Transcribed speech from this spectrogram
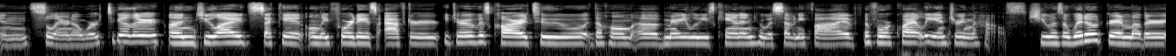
and Salerno worked together. On July 2nd, only four days after, he drove his car to the home of Mary Louise Cannon, who was 75, before quietly entering the house. She was a widowed grandmother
